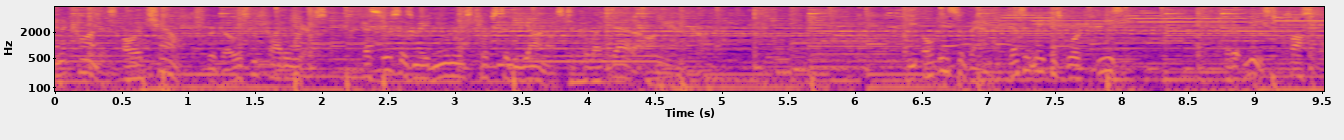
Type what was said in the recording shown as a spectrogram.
anacondas are a challenge for those who try to win. Jesus has made numerous trips to the Llanos to collect data on the anaconda. The open savanna doesn't make his work easy, but at least possible.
